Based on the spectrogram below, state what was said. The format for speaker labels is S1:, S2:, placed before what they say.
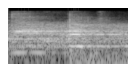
S1: keep it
